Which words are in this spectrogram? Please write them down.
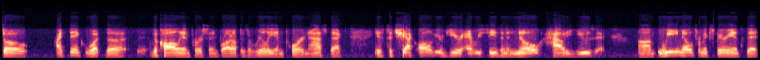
So I think what the the call-in person brought up is a really important aspect, is to check all of your gear every season and know how to use it. Um, we know from experience that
